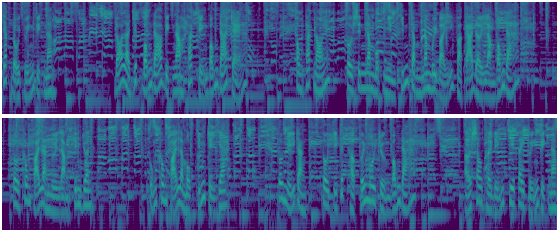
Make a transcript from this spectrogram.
dắt đội tuyển Việt Nam. Đó là giúp bóng đá Việt Nam phát triển bóng đá trẻ. Ông Park nói, tôi sinh năm 1957 và cả đời làm bóng đá. Tôi không phải là người làm kinh doanh, cũng không phải là một chính trị gia. Tôi nghĩ rằng tôi chỉ thích hợp với môi trường bóng đá. Ở sau thời điểm chia tay tuyển Việt Nam,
